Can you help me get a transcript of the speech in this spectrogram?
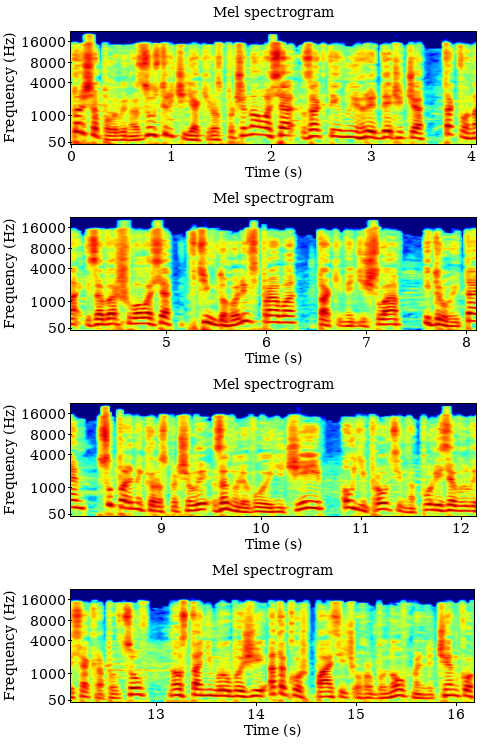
Перша половина зустрічі, як і розпочиналася з активної гри Дечича, так вона і завершувалася. Втім, до голів справа так і не дійшла. І другий тайм суперники розпочали за нульовою нічією, а у Дніпровців на полі з'явилися Крапивцов на останньому рубежі, а також Пасіч, Горбунов, Мельниченко,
